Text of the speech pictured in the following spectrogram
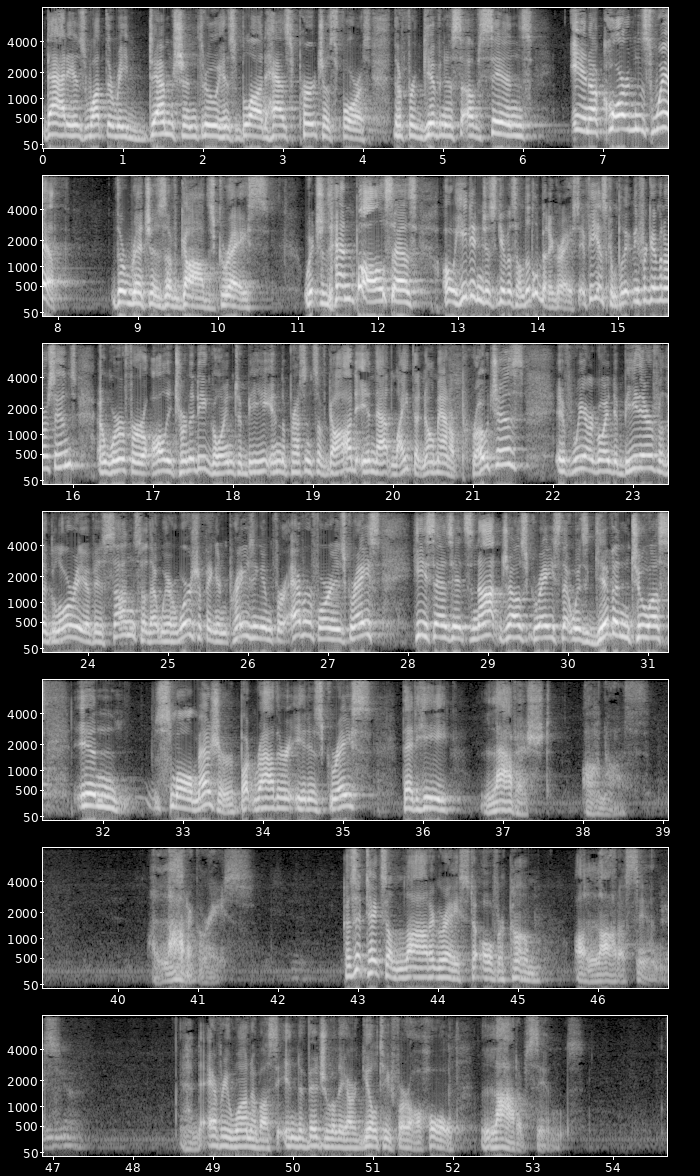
that is what the redemption through his blood has purchased for us the forgiveness of sins in accordance with the riches of God's grace. Which then Paul says, oh, he didn't just give us a little bit of grace. If he has completely forgiven our sins and we're for all eternity going to be in the presence of God in that light that no man approaches, if we are going to be there for the glory of his son so that we're worshiping and praising him forever for his grace, he says it's not just grace that was given to us in small measure, but rather it is grace that he lavished on us. A lot of grace. Because it takes a lot of grace to overcome a lot of sins. And every one of us individually are guilty for a whole lot of sins.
